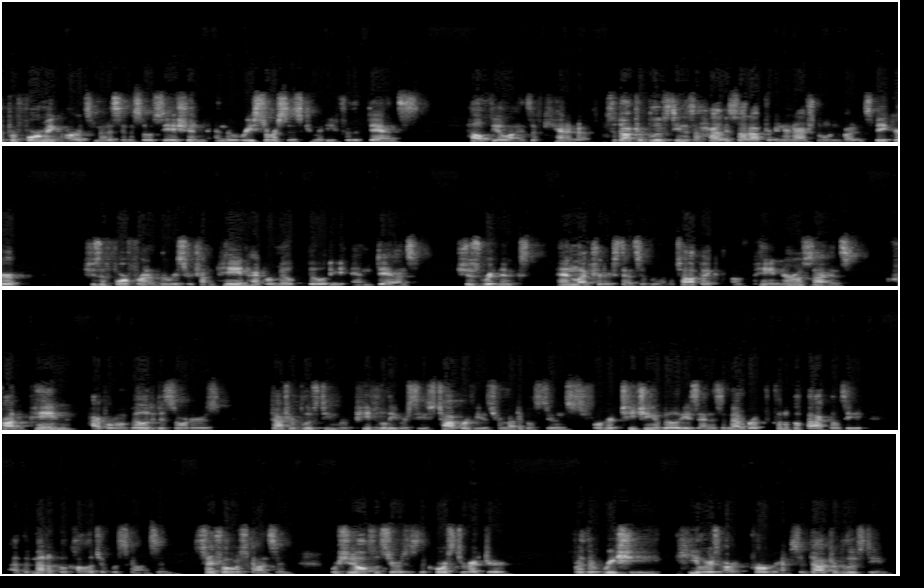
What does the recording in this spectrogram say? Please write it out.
the Performing Arts Medicine Association, and the Resources Committee for the Dance Healthy Alliance of Canada. So, Dr. Bluestein is a highly sought after international invited speaker. She's a forefront of the research on pain, hypermobility, and dance. She has written and lectured extensively on the topic of pain neuroscience, chronic pain, hypermobility disorders. Dr. Bluestein repeatedly receives top reviews from medical students for her teaching abilities and is a member of the clinical faculty at the Medical College of Wisconsin, Central Wisconsin, where she also serves as the course director for the Rishi Healers Art Program. So, Dr. Bluestein,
